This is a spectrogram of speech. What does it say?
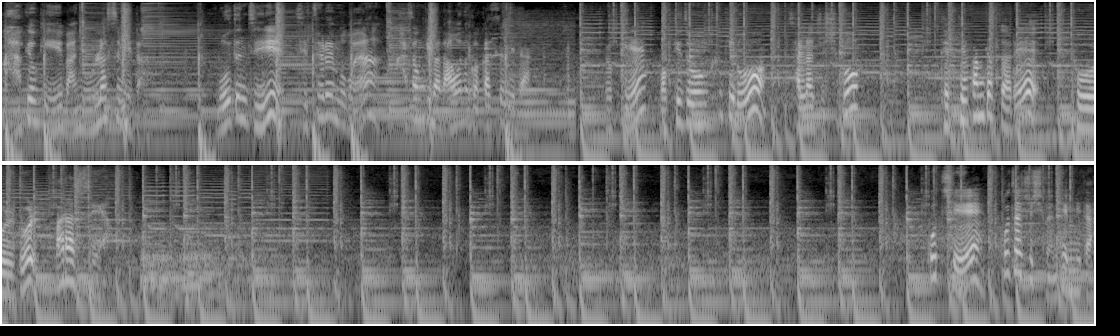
가격이 많이 올랐습니다. 뭐든지 제철에 먹어야 가성비가 나오는 것 같습니다. 이렇게 먹기 좋은 크기로 잘라주시고 대패 삼겹살에 돌돌 말아주세요. 꼬치에 꽂아주시면 됩니다.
